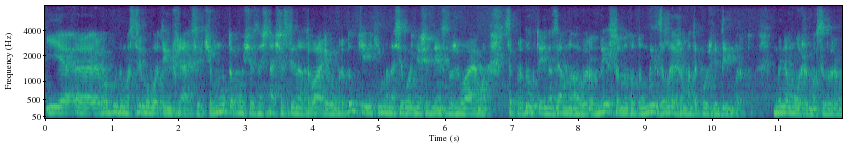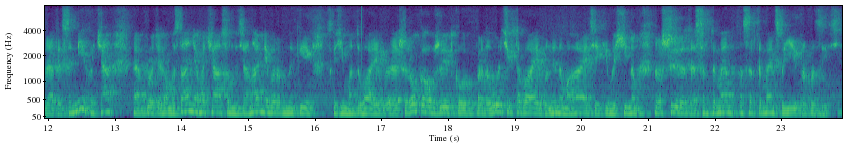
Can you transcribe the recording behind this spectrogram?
і е, ми будемо стримувати інфляцію. Чому тому, що значна частина товарів і продуктів, які ми на сьогоднішній день споживаємо, це продукти іноземного виробництва. Ну тобто ми залежимо також від імпорту. Ми не можемо все виробляти самі. Хоча протягом останнього часу національні виробники, скажімо, товарів е, широкого вжитку, продовольчих товарів, вони намагаються якимось чином розширити асортимент асортимент своєї пропозиції.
